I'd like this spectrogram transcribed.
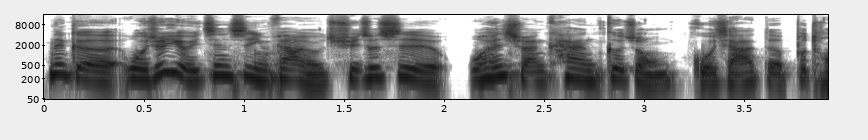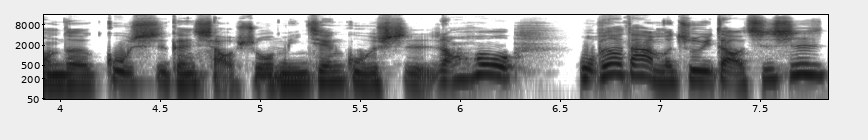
那个我觉得有一件事情非常有趣，就是我很喜欢看各种国家的不同的故事跟小说、民间故事。然后我不知道大家有没有注意到，其实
